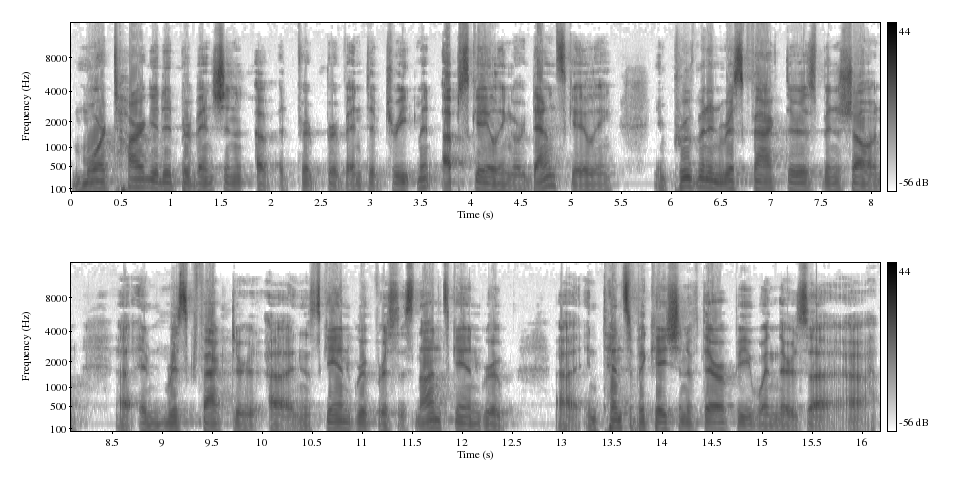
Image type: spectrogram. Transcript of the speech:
more targeted prevention of pre preventive treatment, upscaling or downscaling, improvement in risk factors has been shown uh, in risk factor uh, in a scanned group versus non-scanned group, uh, intensification of therapy, when there's a,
